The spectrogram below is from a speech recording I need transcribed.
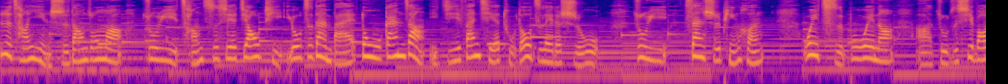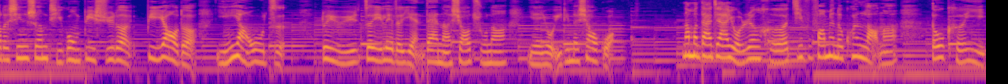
日常饮食当中呢，注意常吃些胶体、优质蛋白、动物肝脏以及番茄、土豆之类的食物，注意膳食平衡，为此部位呢啊组织细胞的新生提供必须的必要的营养物质，对于这一类的眼袋呢消除呢也有一定的效果。那么大家有任何肌肤方面的困扰呢？都可以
